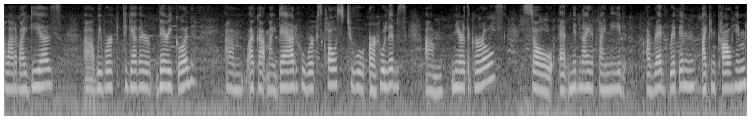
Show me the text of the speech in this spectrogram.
a lot of ideas. Uh, we work together very good. Um, I've got my dad who works close to, or who lives um, near the girls. So at midnight, if I need a red ribbon, I can call him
